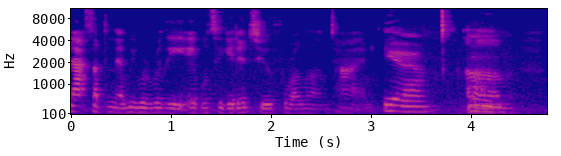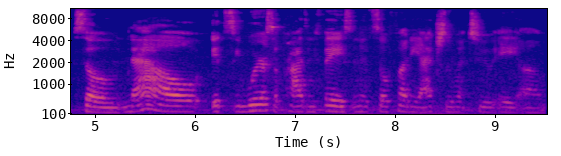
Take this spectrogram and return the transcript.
not something that we were really able to get into for a long time. Yeah. Mhm. Um, so now it's we're a surprising face, and it's so funny. I actually went to a um,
